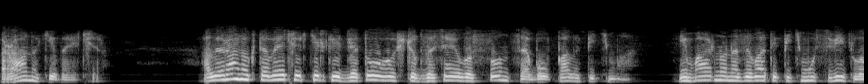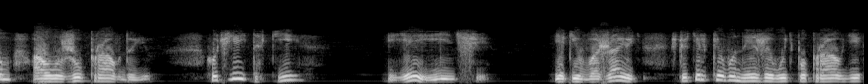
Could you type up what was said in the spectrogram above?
ранок і вечір. Але ранок та вечір тільки для того, щоб засяяло сонце або впала пітьма. І марно називати пітьму світлом, а лжу правдою. Хоч є й такі, є інші, які вважають, що тільки вони живуть по правді,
